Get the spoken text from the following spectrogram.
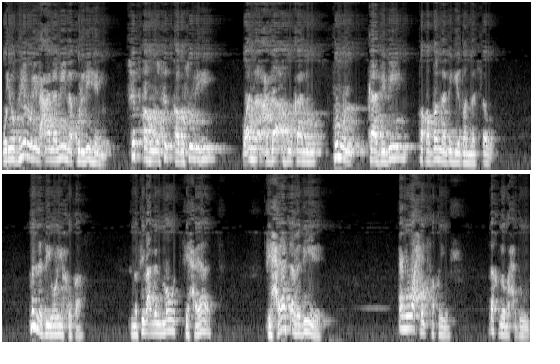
ويظهر للعالمين كلهم صدقه وصدق رسله وأن أعداءه كانوا هم الكاذبين فقد ظن به ظن السوء. ما الذي يريحك؟ أن في بعد الموت في حياة. في حياة أبدية. يعني واحد فقير دخله محدود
